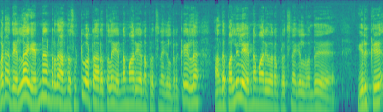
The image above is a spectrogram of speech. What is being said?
பட் அது எல்லாம் என்னன்றது அந்த சுற்று வட்டாரத்தில் என்ன மாதிரியான பிரச்சனைகள் இருக்குது இல்லை அந்த பள்ளியில் என்ன மாதிரி வர பிரச்சனைகள் வந்து இருக்குது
